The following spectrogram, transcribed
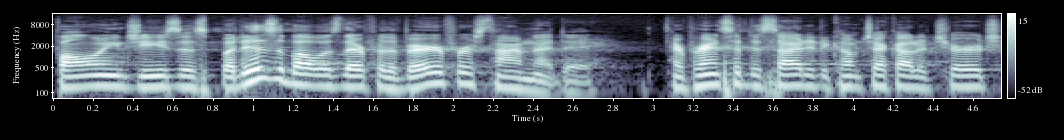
following Jesus. But Isabel was there for the very first time that day. Her parents had decided to come check out a church,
